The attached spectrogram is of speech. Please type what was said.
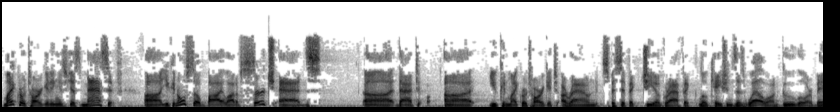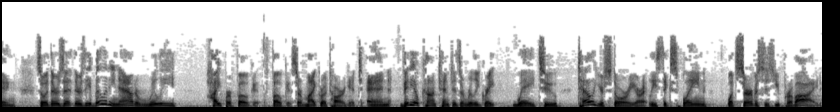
micro targeting is just massive. Uh, you can also buy a lot of search ads uh, that uh, you can micro target around specific geographic locations as well on Google or Bing. So there's a, there's the ability now to really hyper focus, focus or micro target, and video content is a really great way to tell your story or at least explain what services you provide.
